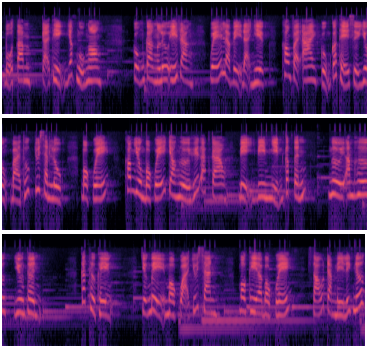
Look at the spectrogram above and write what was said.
bổ tâm, cải thiện giấc ngủ ngon. Cũng cần lưu ý rằng Quế là vị đại nhiệt, không phải ai cũng có thể sử dụng bài thuốc chuối xanh luộc, bột quế. Không dùng bột quế cho người huyết áp cao, bị viêm nhiễm cấp tính, người âm hư, dương thịnh. Cách thực hiện Chuẩn bị một quả chuối xanh, một thìa bột quế, 600ml nước.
